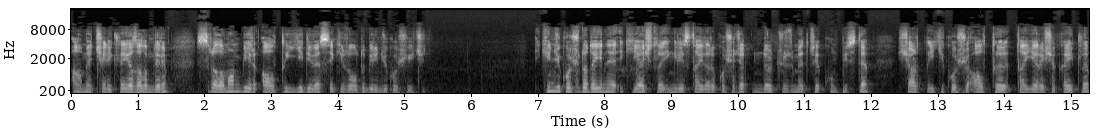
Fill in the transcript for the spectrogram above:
Ahmet Çelik'le yazalım derim. Sıralamam 1, 6, 7 ve 8 oldu birinci koşu için. İkinci koşuda da yine iki yaşlı İngiliz tayları koşacak. 1400 metre kum pistte. Şartlı iki koşu 6 tay yarışa kayıtlı.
